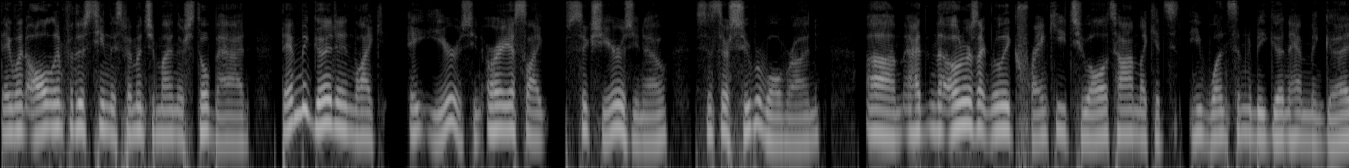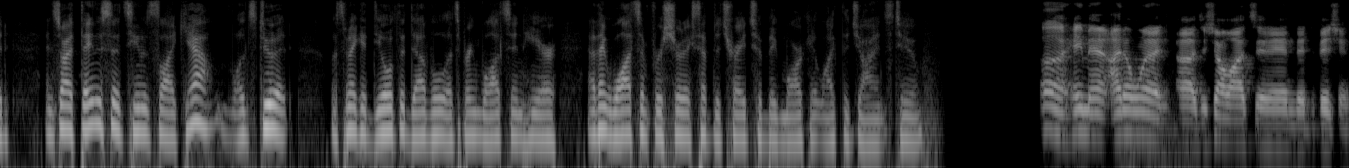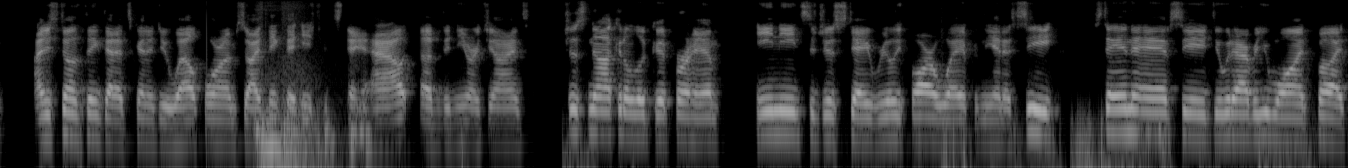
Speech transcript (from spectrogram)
They went all in for this team. They spent a bunch of money. They're still bad. They haven't been good in like eight years, you know, or I guess like six years, you know, since their Super Bowl run. Um, and the owner's like really cranky too all the time. Like it's he wants them to be good and they haven't been good. And so I think this is a team that's like, yeah, let's do it. Let's make a deal with the devil. Let's bring Watson here. I think Watson for sure to accept a trade to a big market like the Giants too. Uh, hey man, I don't want uh, Deshaun Watson in the division. I just don't think that it's going to do well for him. So I think that he should stay out of the New York Giants. Just not going to look good for him. He needs to just stay really far away from the NFC, stay in the AFC, do whatever you want. But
